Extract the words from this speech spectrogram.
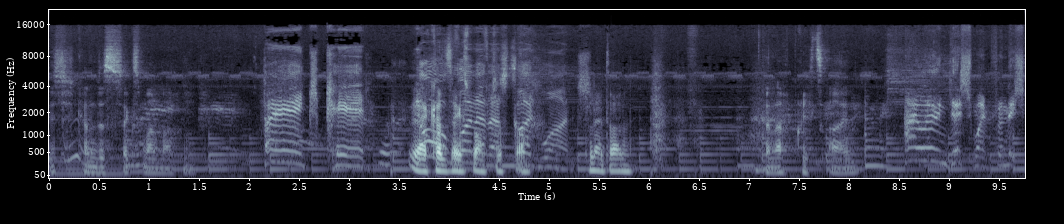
ich kann das sechsmal machen. Thanks, kid. Er kann sechsmal auf das Dach klettern. Danach bricht's ein. I learned this one from this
